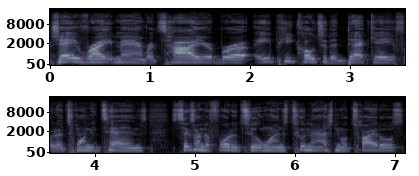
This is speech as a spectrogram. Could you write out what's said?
Jay Wright, man, retired, bruh. AP coach of the decade for the 2010s. 642 wins, two national titles.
